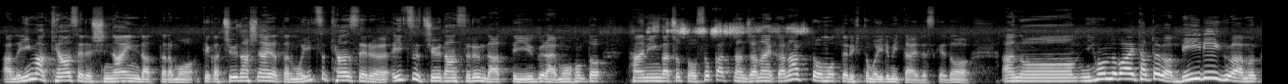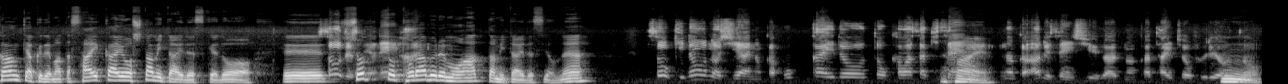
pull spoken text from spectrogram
あの、今キャンセルしないんだったらもう、っていうか中断しないんだったらもういつキャンセル、いつ中断するんだっていうぐらい、もう本当タイミングがちょっと遅かったんじゃないかなと思ってる人もいるみたいですけど、あのー、日本の場合、例えば B リーグは無観客でまた再開をしたみたいですけど、えー、ね、ちょっとトラブルもあったみたいですよね。そう、昨日の試合なんか北海道と川崎戦、はい、なんかある選手がなんか体調不良と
